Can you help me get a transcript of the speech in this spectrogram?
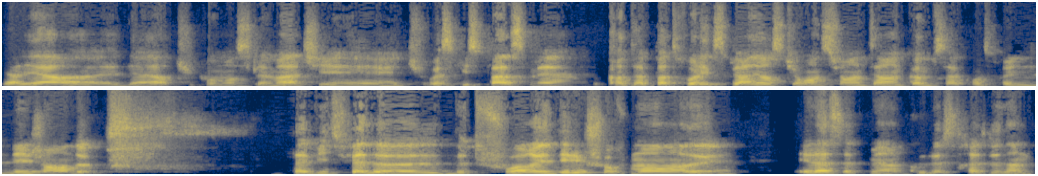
Derrière, euh, derrière, tu commences le match et tu vois ce qui se passe. Mais quand t'as pas trop l'expérience, tu rentres sur un terrain comme ça contre une légende, tu as vite fait de, de te foirer dès l'échauffement. Et, et là, ça te met un coup de stress de dingue.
